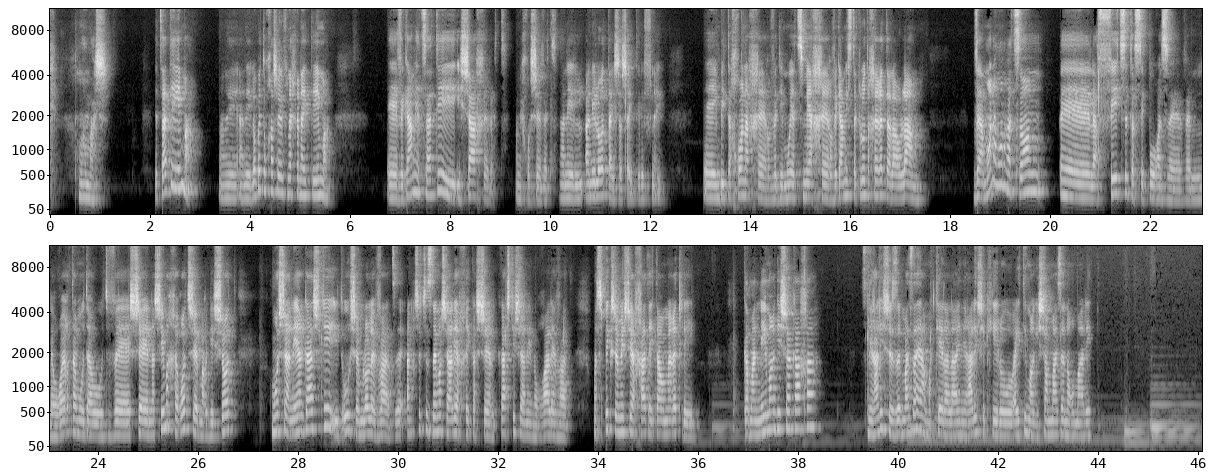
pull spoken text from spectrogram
ממש. יצאתי אימא, אני, אני לא בטוחה שלפני כן הייתי אימא. אה, וגם יצאתי אישה אחרת, אני חושבת. אני, אני לא אותה אישה שהייתי לפני. אה, עם ביטחון אחר ודימוי עצמי אחר וגם הסתכלות אחרת על העולם. והמון המון רצון אה, להפיץ את הסיפור הזה ולעורר את המודעות ושנשים אחרות שמרגישות כמו שאני הרגשתי ידעו שהם לא לבד. זה, אני חושבת שזה מה שהיה לי הכי קשה, הרגשתי שאני נורא לבד. מספיק שמישהי אחת הייתה אומרת לי, גם אני מרגישה ככה, נראה לי שזה, מה זה היה מקל עליי? נראה לי שכאילו הייתי מרגישה מה זה נורמלי.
